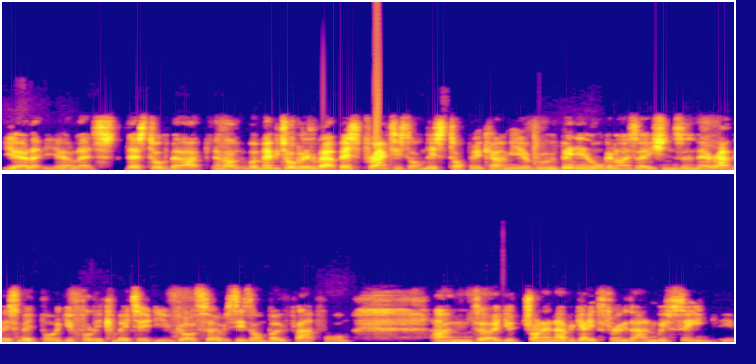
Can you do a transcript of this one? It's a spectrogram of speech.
Yeah, yeah. Let's let's talk about that, and I'll, maybe talk a little about best practice on this topic. Um, you know, we've been in organisations and they're at this midpoint. You're fully committed. You've got services on both platform, and uh, you're trying to navigate through that. And we've seen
